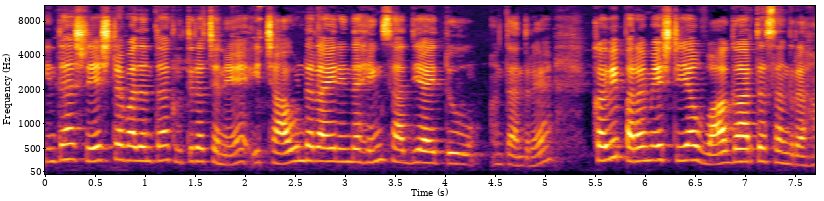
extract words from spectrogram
ಇಂತಹ ಶ್ರೇಷ್ಠವಾದಂತಹ ಕೃತಿ ರಚನೆ ಈ ಚಾವುಂಡರಾಯನಿಂದ ಹೆಂಗೆ ಸಾಧ್ಯ ಆಯಿತು ಅಂತಂದರೆ, ಕವಿ ಪರಮೇಷ್ಠಿಯ ವಾಗಾರ್ಥ ಸಂಗ್ರಹ,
